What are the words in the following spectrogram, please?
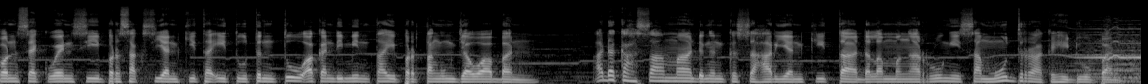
Konsekuensi persaksian kita itu tentu akan dimintai pertanggungjawaban. Adakah sama dengan keseharian kita dalam mengarungi samudra kehidupan?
